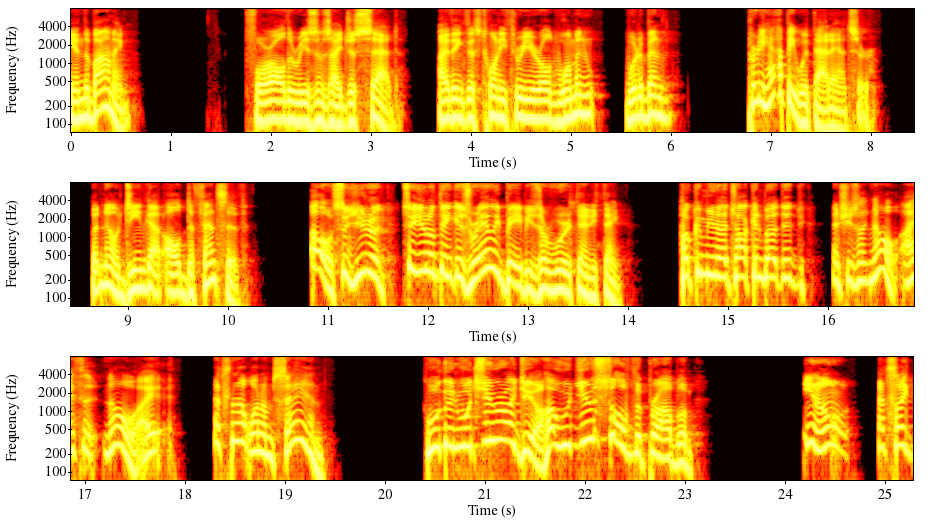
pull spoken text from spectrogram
in the bombing for all the reasons I just said. I think this 23 year old woman would have been pretty happy with that answer. But no, Dean got all defensive. Oh, so you don't so you don't think Israeli babies are worth anything? How come you're not talking about the and she's like, "No, I th- no, I that's not what I'm saying." Well, then what's your idea? How would you solve the problem? You know, that's like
